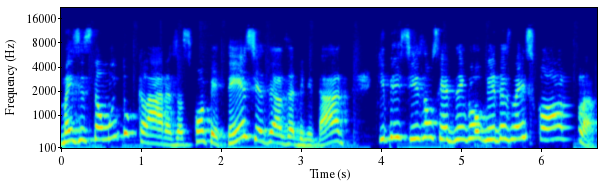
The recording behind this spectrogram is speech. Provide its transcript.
Mas estão muito claras as competências e as habilidades que precisam ser desenvolvidas na escola.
